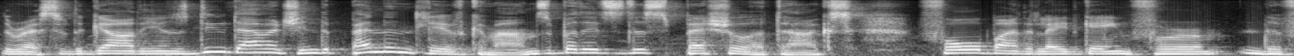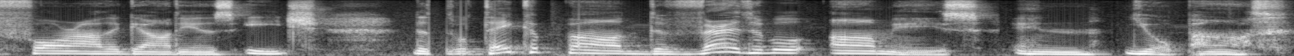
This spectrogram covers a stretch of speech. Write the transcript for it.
The rest of the Guardians do damage independently of commands, but it's the special attacks, 4 by the late game for the 4 other Guardians each, that will take apart the veritable armies in your path.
